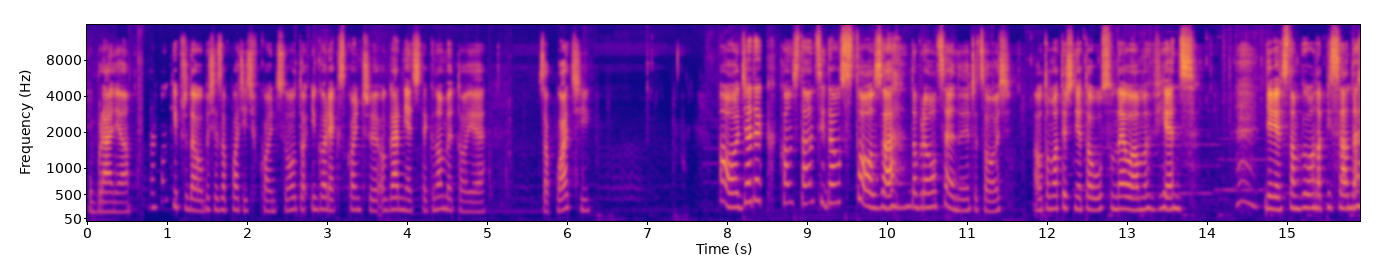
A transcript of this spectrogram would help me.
ubrania. Rachunki przydałoby się zapłacić w końcu. To Igor, jak skończy ogarniać te gnomy, to je zapłaci. O, dziadek Konstancji dał 100 za dobre oceny, czy coś. Automatycznie to usunęłam, więc nie wiem, co tam było napisane.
